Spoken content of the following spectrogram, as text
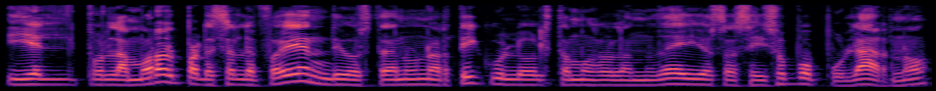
Y el, pues la morra al parecer le fue bien. Digo, está en un artículo, estamos hablando de ellos. O sea, se hizo popular, ¿no?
